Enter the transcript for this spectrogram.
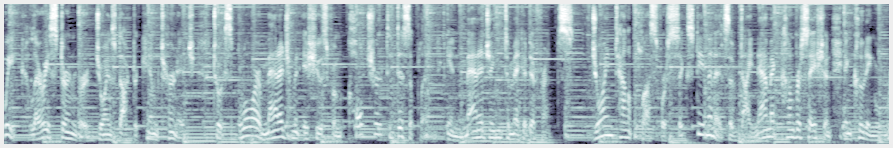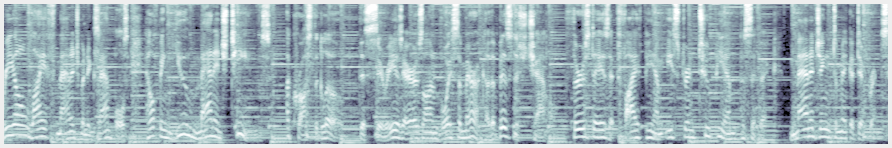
week, Larry Sternberg joins Dr. Kim Turnage to explore management issues from culture to discipline in Managing to Make a Difference. Join Talent Plus for 60 minutes of dynamic conversation, including real life management examples helping you manage teams across the globe. This series airs on Voice America, the business channel, Thursdays at 5 p.m. Eastern, 2 p.m. Pacific. Managing to Make a Difference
